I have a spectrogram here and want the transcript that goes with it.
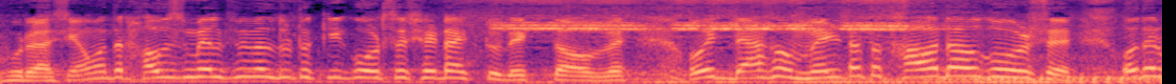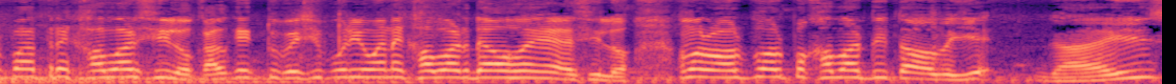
ঘুরে আসি। আমাদের হাউস মেল ফিমেল দুটো কি করছে সেটা একটু দেখতে হবে। ওই দেখো মেলটা তো খাওয়া দাওয়া করছে। ওদের পাত্রে খাবার ছিল, কালকে একটু বেশি পরিমাণে খাবার দেওয়া হয়ে গেছিল। আমার অল্প অল্প খাবার দিতে হবে। যে গাইস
